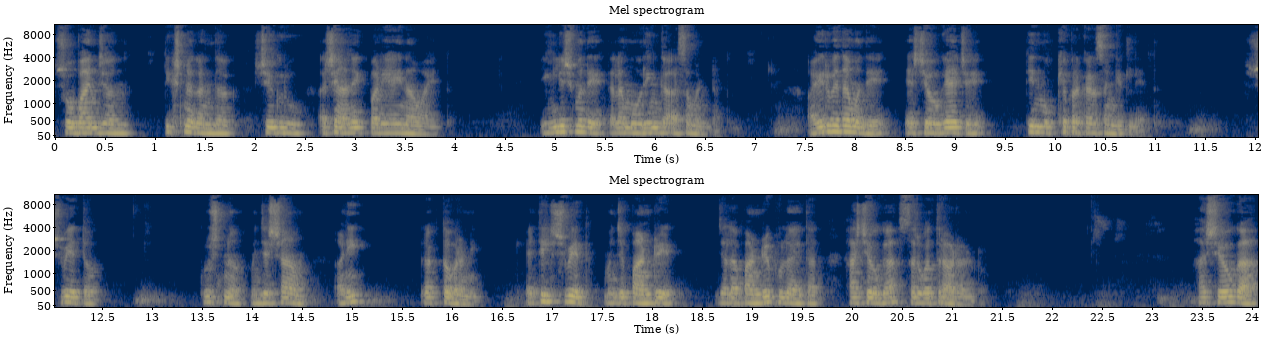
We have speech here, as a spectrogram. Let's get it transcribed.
शोभांजन तीक्ष्णगंधक शिगरू असे अनेक पर्यायी नाव आहेत. इंग्लिशमध्ये त्याला मोरिंगा असं म्हणतात. आयुर्वेदामध्ये या शेवग्याचे तीन मुख्य प्रकार सांगितले आहेत. श्वेत कृष्ण म्हणजे श्याम आणि रक्तवर्णी. यातील श्वेत म्हणजे पांढरे ज्याला पांढरी फुलं येतात हा शेवगा सर्वत्र आढळतो. हा शेवगा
